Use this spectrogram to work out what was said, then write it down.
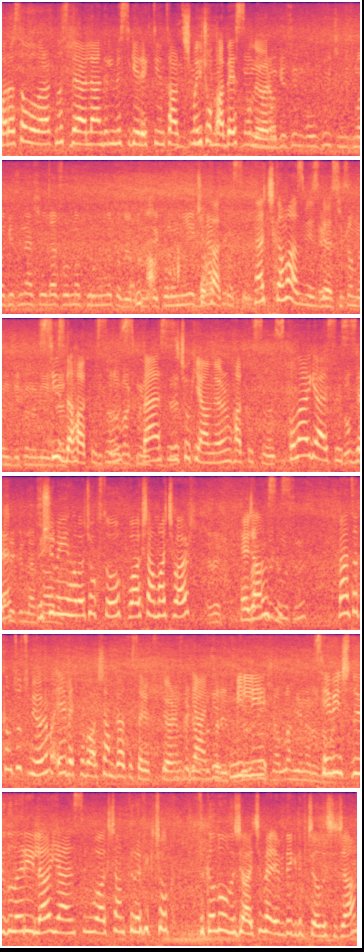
parasal olarak nasıl değerlendirilmesi gerektiğini tartışmayı çok abes buluyorum. Magazin olduğu için biz magazinel şeyler sormak durumunda kalıyoruz. Ekonomiye Çok haklısın. Ha, çıkamaz biz Evet, diyorsun. çıkamayız ekonomiye Siz de. Kusura haklısınız. bakmayın Ben siz de. sizi çok iyi anlıyorum. Haklısınız. Kolay gelsin Çok size. teşekkürler, sağ Üşümeyin hava çok soğuk. Bu akşam maç var. Evet. Heyecanlı Hangi mısınız? takımlısınız? Ben takım tutmuyorum. Elbette bu akşam Galatasaray'ı tutuyorum. Biz de Yani Galatasaray'ı bir tutuyoruz. milli İnşallah yener o zaman. sevinç duygularıyla yensin bu akşam trafik çok tıkalı olacağı için ben evde gidip çalışacağım.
